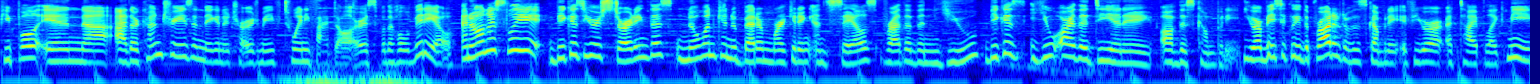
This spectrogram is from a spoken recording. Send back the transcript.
people in uh, other countries and they're gonna charge me $25 for the whole video. And honestly, because you're starting this, no one can do better marketing and sales rather than you because are the DNA of this company. You are basically the product of this company if you are a type like me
